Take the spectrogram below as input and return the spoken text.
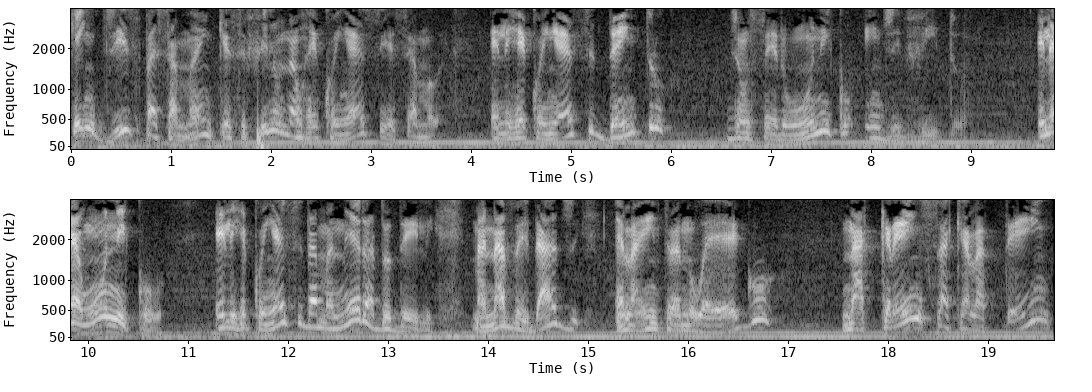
Quem diz para essa mãe que esse filho não reconhece esse amor? Ele reconhece dentro de um ser único indivíduo. Ele é único. Ele reconhece da maneira do dele. Mas, na verdade, ela entra no ego, na crença que ela tem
